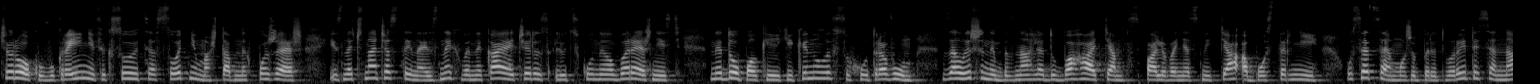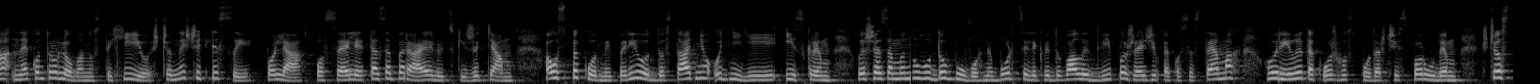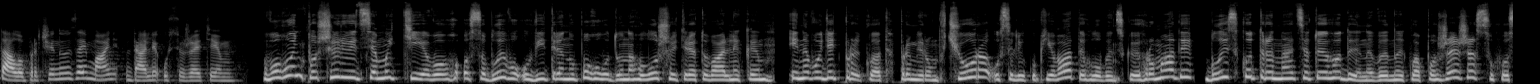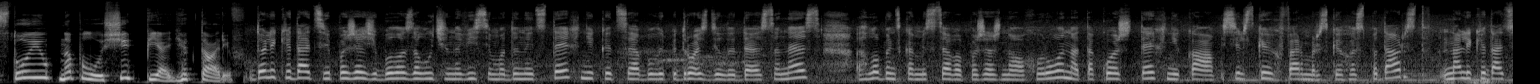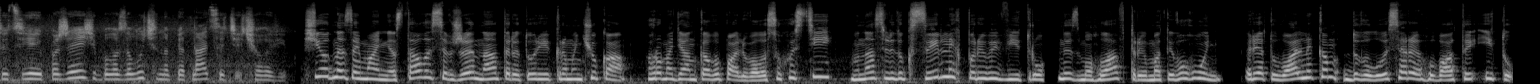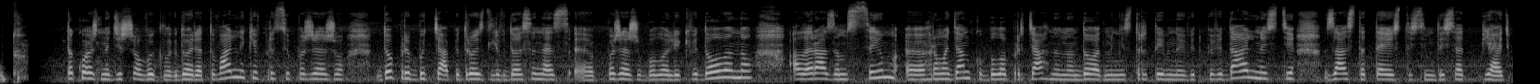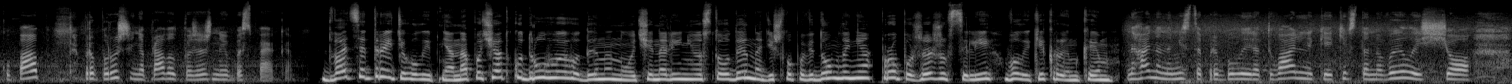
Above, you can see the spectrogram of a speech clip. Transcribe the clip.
Щороку в Україні фіксуються сотні масштабних пожеж, і значна частина із них виникає через людську необережність, недопалки, які кинули в суху траву, залишені без нагляду багаття, спалювання сміття або стерні. Усе це може перетворитися на неконтрольовану стихію, що нищить ліси, поля, оселі та забирає людські життя. А у спекотний період достатньо однієї іскри. Лише за минулу добу вогнеборці ліквідували дві пожежі в екосистемах, горіли також господарчі споруди. Що стало причиною займань далі у сюжеті. Вогонь поширюється миттєво, особливо у вітряну погоду, наголошують рятувальники. І наводять приклад. Приміром, вчора у селі Куп'євати Глобинської громади близько 13-ї години виникла пожежа сухостою на площі 5 гектарів. До ліквідації пожежі було залучено 8 одиниць техніки. Це були підрозділи ДСНС, Глобинська місцева пожежна охорона, також техніка сільських фермерських господарств. На ліквідацію цієї пожежі було залучено 15 чоловік. Ще одне займання сталося вже на території Кременчука. Громадянка випалювала сухостій, внаслідок сильних поривів вітру не змогла втримати вогонь. Рятувальникам довелося реагувати і тут. Також надійшов виклик до рятувальників про цю пожежу. До прибуття підрозділів ДСНС СНС пожежу було ліквідовано, але разом з цим е, громадянку було притягнено до адміністративної відповідальності за статтею 175 КУПАП про порушення правил пожежної безпеки. 23 липня на початку другої години ночі на лінію 101 надійшло повідомлення про пожежу в селі Великі Кринки. Негайно на місце прибули рятувальники, які встановили, що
